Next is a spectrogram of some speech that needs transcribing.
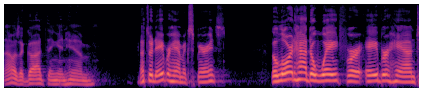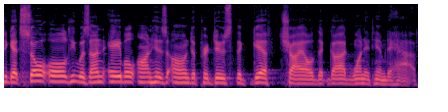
That was a God thing in Him. That's what Abraham experienced. The Lord had to wait for Abraham to get so old he was unable on his own to produce the gift child that God wanted him to have.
